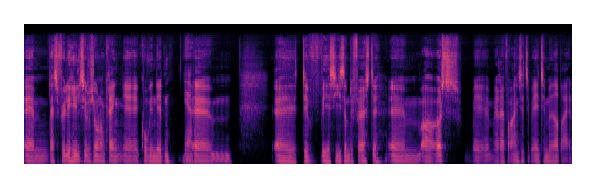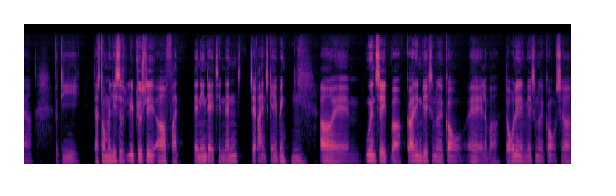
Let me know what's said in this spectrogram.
Øhm, der er selvfølgelig hele situationen omkring øh, covid-19. Ja. Øhm, øh, det vil jeg sige som det første. Øhm, og også med, med reference tilbage til medarbejdere. Fordi der står man lige, så, lige pludselig og fra den ene dag til den anden til regnskab. Ikke? Mm. Og øh, uanset hvor godt en virksomhed går, øh, eller hvor dårlig en virksomhed går, så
